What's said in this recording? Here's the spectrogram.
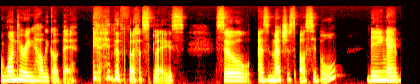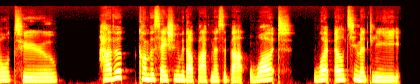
wondering how we got there in the first place. So, as much as possible, being able to have a conversation with our partners about what what ultimately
